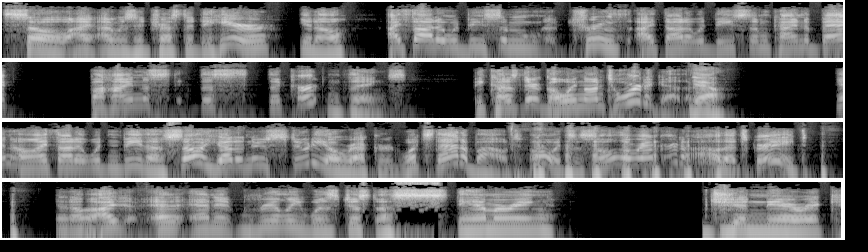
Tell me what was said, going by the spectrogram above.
So I, I was interested to hear, you know, I thought it would be some truth. I thought it would be some kind of back behind the the, the curtain things because they're going on tour together. Yeah. You know, I thought it wouldn't be the so you got a new studio record. What's that about? Oh, it's a solo record. Oh, that's great. You know, I and, and it really was just a stammering, generic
